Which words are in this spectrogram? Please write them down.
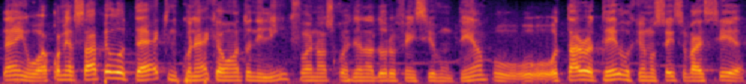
Tenho, a começar pelo técnico, né, que é o Anthony Lynn, que foi nosso coordenador ofensivo um tempo, o, o Taylor, que eu não sei se vai ser,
